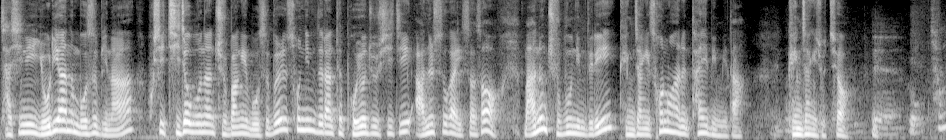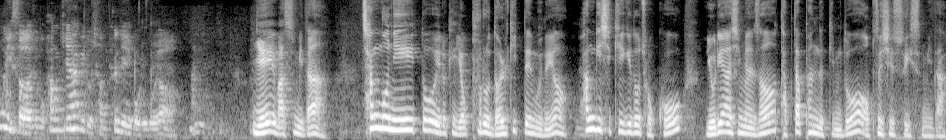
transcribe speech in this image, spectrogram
자신이 요리하는 모습이나 혹시 지저분한 주방의 모습을 손님들한테 보여주시지 않을 수가 있어서 많은 주부님들이 굉장히 선호하는 타입입니다. 굉장히 좋죠. 네. 그리고 창문이 있어가지고 환기하기도 참 편리해 보이고요. 예, 맞습니다. 창문이 또 이렇게 옆으로 넓기 때문에요. 환기시키기도 좋고 요리하시면서 답답한 느낌도 없으실 수 있습니다.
